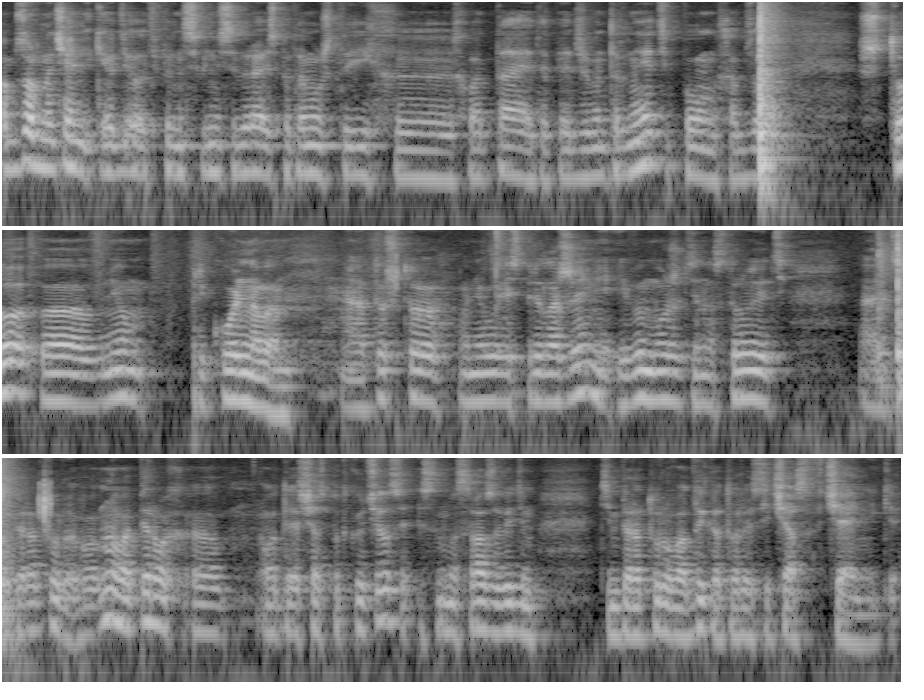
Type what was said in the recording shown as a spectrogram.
обзор на чайник я делать, в принципе, не собираюсь, потому что их э, хватает, опять же, в интернете, полных обзоров. Что э, в нем прикольного? А, то, что у него есть приложение, и вы можете настроить э, температуру. Ну, во-первых, э, вот я сейчас подключился, и мы сразу видим температуру воды, которая сейчас в чайнике.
